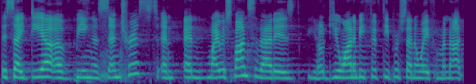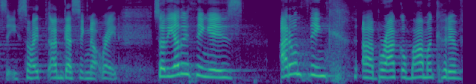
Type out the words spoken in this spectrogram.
this idea of being a centrist, and, and my response to that is, you know, do you want to be 50% away from a Nazi? So, I, I'm guessing no, right? So, the other thing is, I don't think uh, Barack Obama could have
